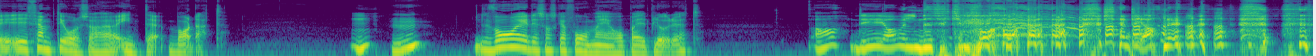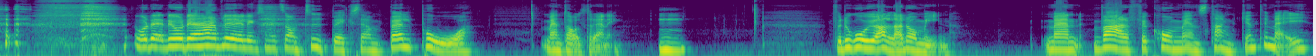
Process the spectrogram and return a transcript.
i 50 år så har jag inte badat. Mm. Mm. Vad är det som ska få mig att hoppa i plurret? Ja, det är jag väl nyfiken på. Kände jag nu. Och det, och det här blir liksom ett sånt typexempel på mental träning. Mm. För då går ju alla de in. Men varför kom ens tanken till mig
